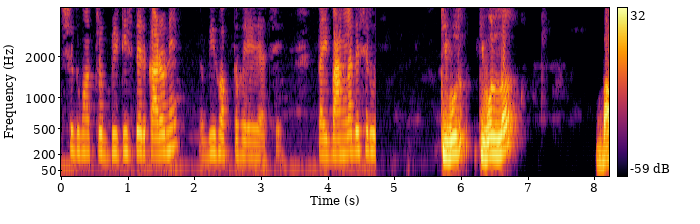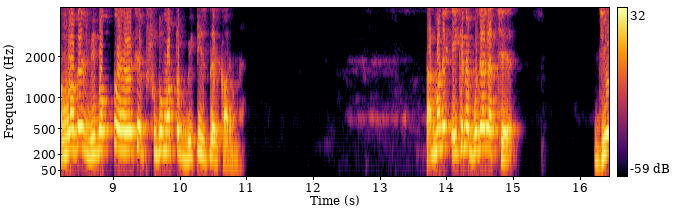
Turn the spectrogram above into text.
শুধুমাত্র ব্রিটিশদের কারণে বিভক্ত হয়ে গেছে। তাই বাংলাদেশের কি বল- কি বলল? বাংলাদেশ বিভক্ত হয়েছে শুধুমাত্র ব্রিটিশদের কারণে। তার মানে এইখানে বোঝা যাচ্ছে যে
